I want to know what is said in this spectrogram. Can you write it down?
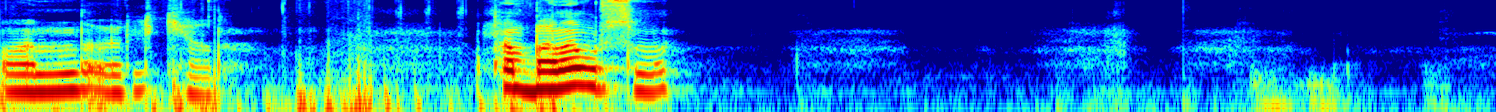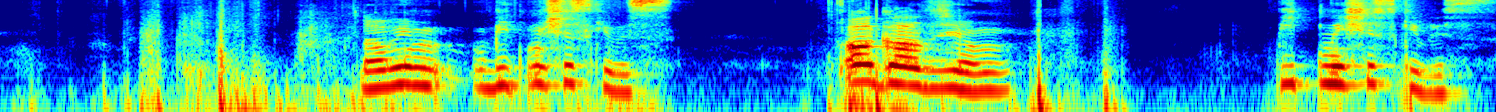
Anında öldük ya adam. Tam bana vursun mu? Ne yapayım? Bitmişiz ki biz. Aga diyeceğim. Bitmişiz ki biz.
